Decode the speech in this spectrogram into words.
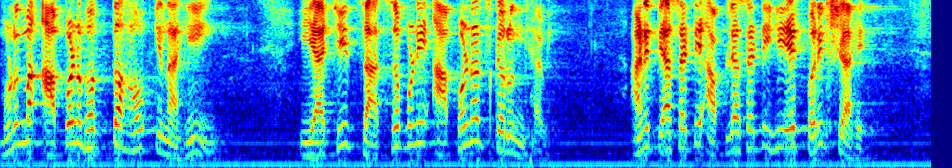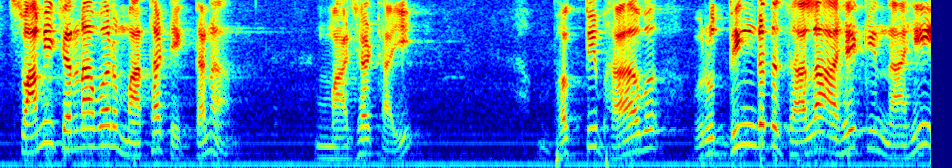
म्हणून मग आपण भक्त आहोत की नाही याची चाचपणी आपणच करून घ्यावी. आणि त्यासाठी आपल्यासाठी ही एक परीक्षा आहे. स्वामी चरणावर माथा टेकताना माझ्या ठाई भक्तिभाव वृद्धिंगत झाला आहे की नाही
